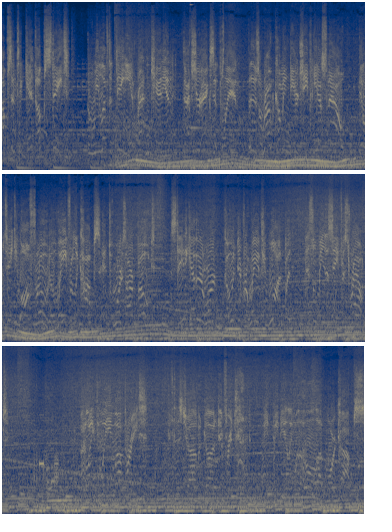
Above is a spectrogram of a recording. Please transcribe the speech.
and to get upstate. We left a dinghy at Raton Canyon. That's your exit plan. There's a route coming to your GPS now. It'll take you off-road, away from the cops, and towards our boat. Stay together or go a different way if you want, but this'll be the safest route. I like the way you operate. If this job had gone different, we'd be dealing with a whole lot more cops.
